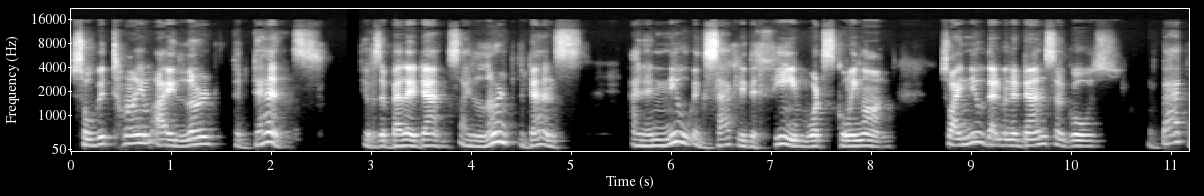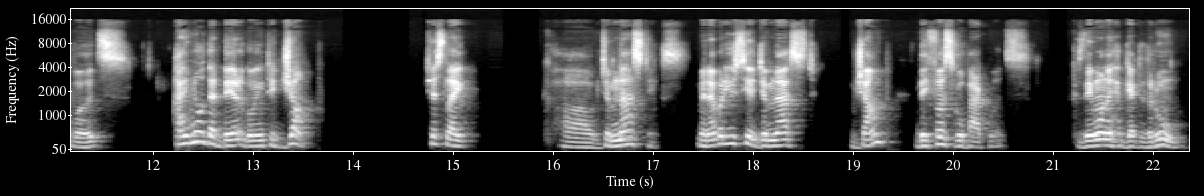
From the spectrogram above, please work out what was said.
So, with time, I learned the dance. It was a ballet dance. I learned the dance and I knew exactly the theme, what's going on. So I knew that when a dancer goes backwards, I know that they're going to jump, just like uh, gymnastics. Whenever you see a gymnast jump, they first go backwards because they want to get to the room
